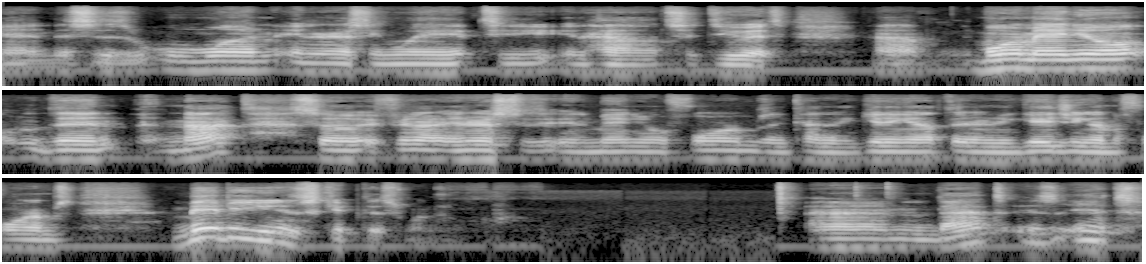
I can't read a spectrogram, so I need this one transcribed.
and this is one interesting way to in how to do it. Um, more manual than not. So if you're not interested in manual forms and kind of getting out there and engaging on the forums, maybe you can skip this one. And that is it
